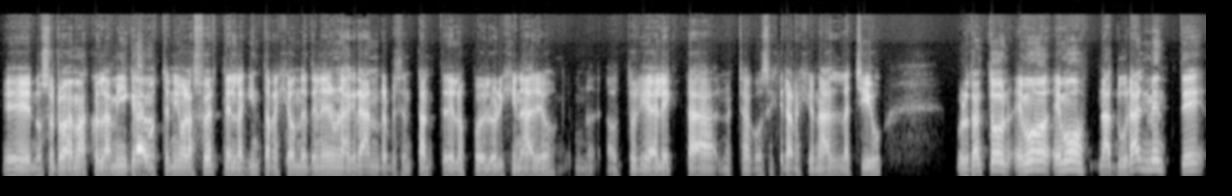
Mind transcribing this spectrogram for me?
Eh, nosotros además con la MICA hemos tenido la suerte en la quinta región de tener una gran representante de los pueblos originarios, una autoridad electa, nuestra consejera regional, la CHIU. Por lo tanto, hemos, hemos naturalmente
